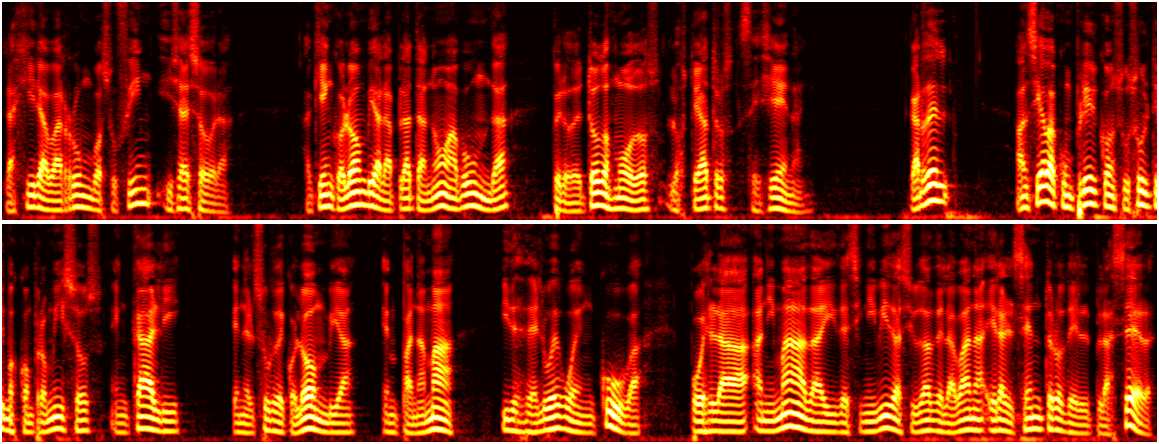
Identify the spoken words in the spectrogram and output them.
la gira va rumbo a su fin y ya es hora. Aquí en Colombia la plata no abunda, pero de todos modos los teatros se llenan. Gardel ansiaba cumplir con sus últimos compromisos en Cali, en el sur de Colombia, en Panamá y desde luego en Cuba, pues la animada y desinhibida ciudad de La Habana era el centro del placer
